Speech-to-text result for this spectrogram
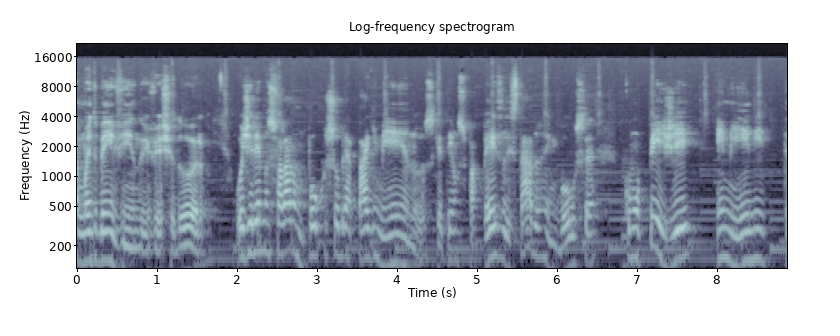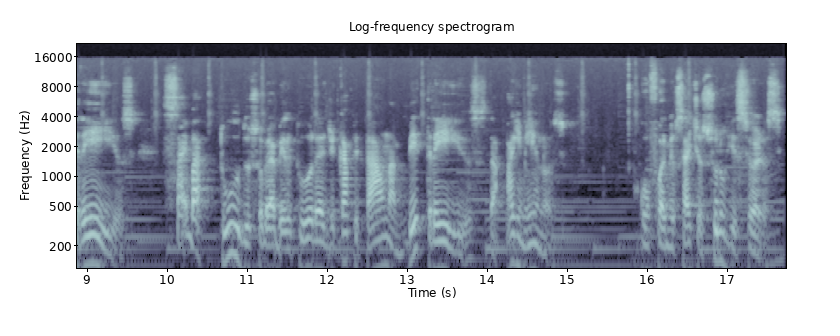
Seja muito bem-vindo, investidor. Hoje iremos falar um pouco sobre a Pague Menos, que tem os papéis listados em bolsa como PGMN3. Saiba tudo sobre a abertura de capital na B3 da Pague Menos, conforme o site Suno Research.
